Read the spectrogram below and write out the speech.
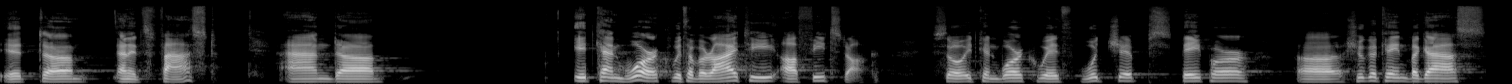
It, um, and it's fast. And uh, it can work with a variety of feedstock. So it can work with wood chips, paper, uh, sugarcane bagasse,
